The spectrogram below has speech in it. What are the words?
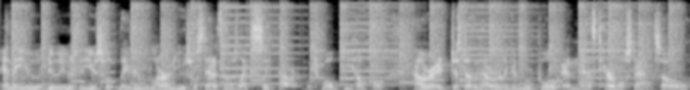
and they do use the useful. They do learn useful status moves like sleep powder, which will be helpful. However, it just doesn't have a really good move pool and has terrible stats, so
